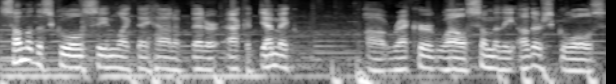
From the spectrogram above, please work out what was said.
Some of the schools seemed like they had a better academic uh, record, while some of the other schools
